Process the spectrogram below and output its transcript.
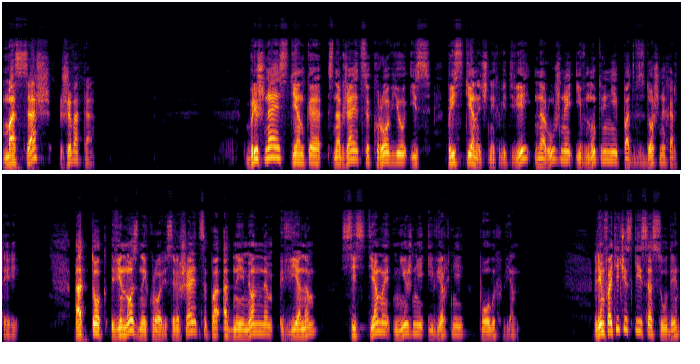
Массаж живота. Брюшная стенка снабжается кровью из пристеночных ветвей наружной и внутренней подвздошных артерий. Отток венозной крови совершается по одноименным венам системы нижней и верхней полых вен. Лимфатические сосуды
